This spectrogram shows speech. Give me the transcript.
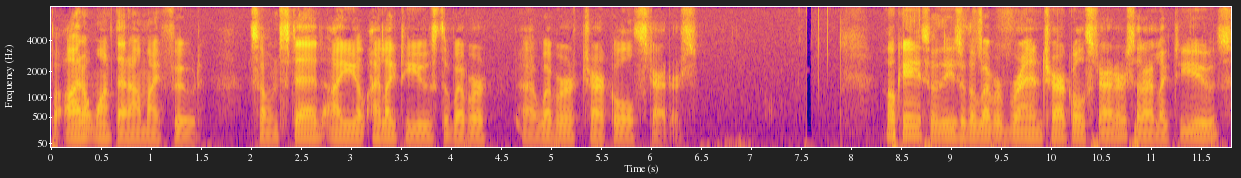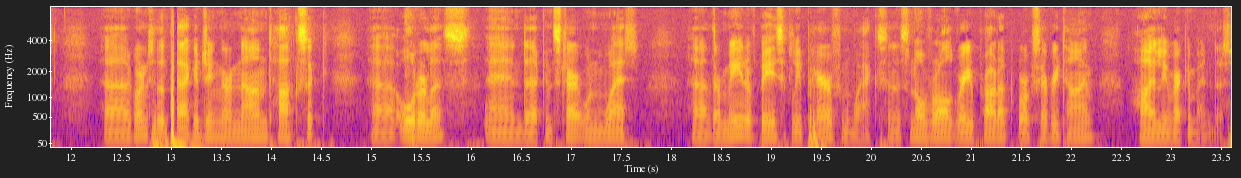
but I don't want that on my food. So instead, I I like to use the Weber uh, Weber charcoal starters. Okay, so these are the Weber brand charcoal starters that I like to use. Uh, according to the packaging, they're non-toxic, uh, odorless, and uh, can start when wet. Uh, they're made of basically paraffin wax, and it's an overall great product. Works every time. Highly recommend it.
